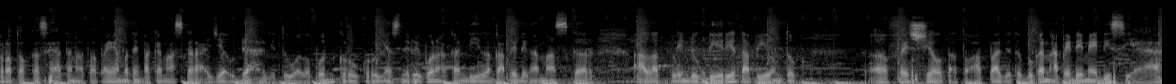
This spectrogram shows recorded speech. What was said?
protokol kesehatan atau apa yang penting pakai masker aja udah gitu walaupun kru-krunya sendiri pun akan dilengkapi dengan masker alat pelindung diri tapi untuk uh, face shield atau apa gitu bukan APD medis ya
